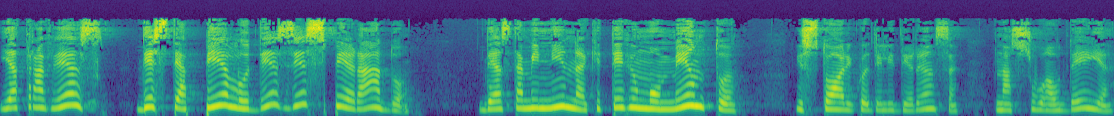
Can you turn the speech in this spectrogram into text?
E através deste apelo desesperado desta menina que teve um momento histórico de liderança na sua aldeia,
